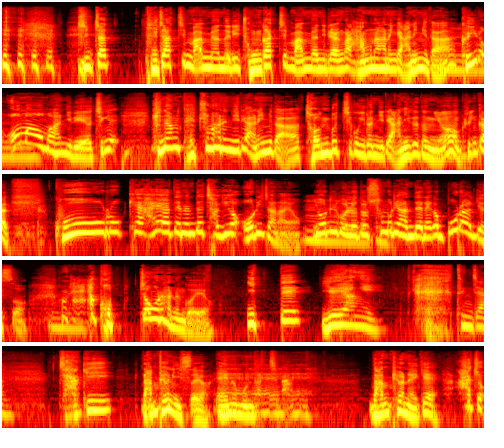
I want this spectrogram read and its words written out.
진짜 부잣집 맏며느리 종갓집 맏며느리라는 걸 아무나 하는 게 아닙니다. 그 일은 어마어마한 일이에요. 지금 그냥 대충 하는 일이 아닙니다. 전 붙이고 이런 일이 아니거든요. 그러니까 그렇게 해야 되는데 자기가 어리잖아요. 열일 걸려도 스물이 안 된 애가 뭘 알겠어. 그럼 막 걱정을 하는 거예요. 이때 예양이 등장. 자기 남편이 있어요. 애는 못 예, 낳지만 예, 예. 남편에게 아주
